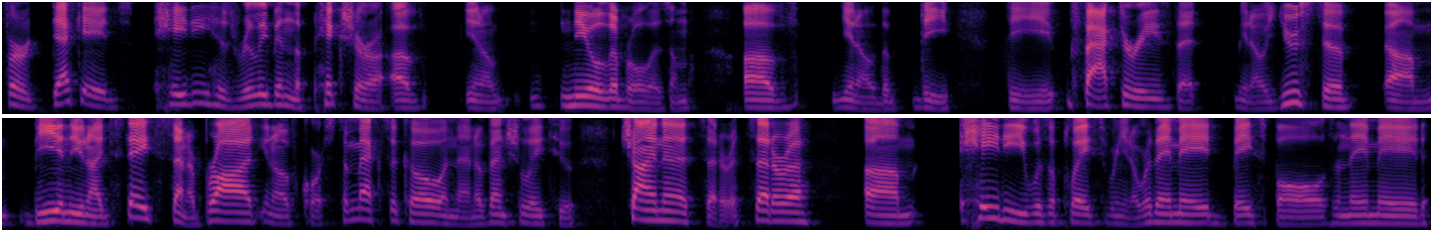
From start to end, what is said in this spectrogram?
for decades haiti has really been the picture of you know neoliberalism of you know the the the factories that you know used to um, be in the United States, sent abroad, you know, of course, to Mexico, and then eventually to China, et cetera, et cetera. Um, Haiti was a place where you know where they made baseballs and they made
